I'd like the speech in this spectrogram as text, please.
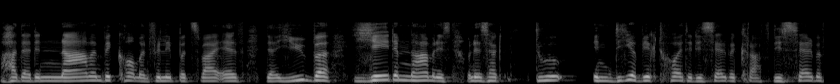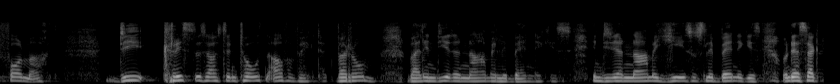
hat er den Namen bekommen, Philippa 2,11, der über jedem Namen ist. Und er sagt, du, in dir wirkt heute dieselbe Kraft, dieselbe Vollmacht die Christus aus den Toten auferweckt hat. Warum? Weil in dir der Name lebendig ist, in dir der Name Jesus lebendig ist. Und er sagt,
